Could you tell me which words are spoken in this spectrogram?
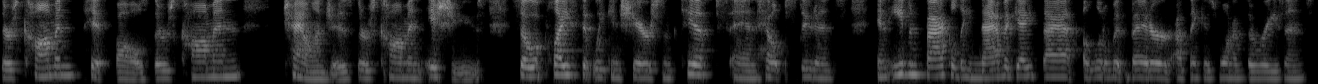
there's common pitfalls. There's common challenges, there's common issues. So, a place that we can share some tips and help students and even faculty navigate that a little bit better, I think, is one of the reasons.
